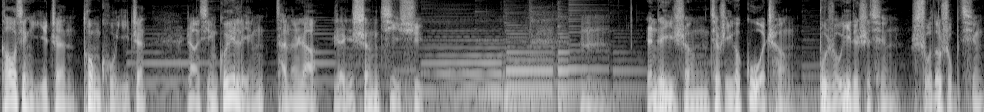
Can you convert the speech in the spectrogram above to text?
高兴一阵，痛苦一阵，让心归零，才能让人生继续。嗯，人这一生就是一个过程，不如意的事情数都数不清，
